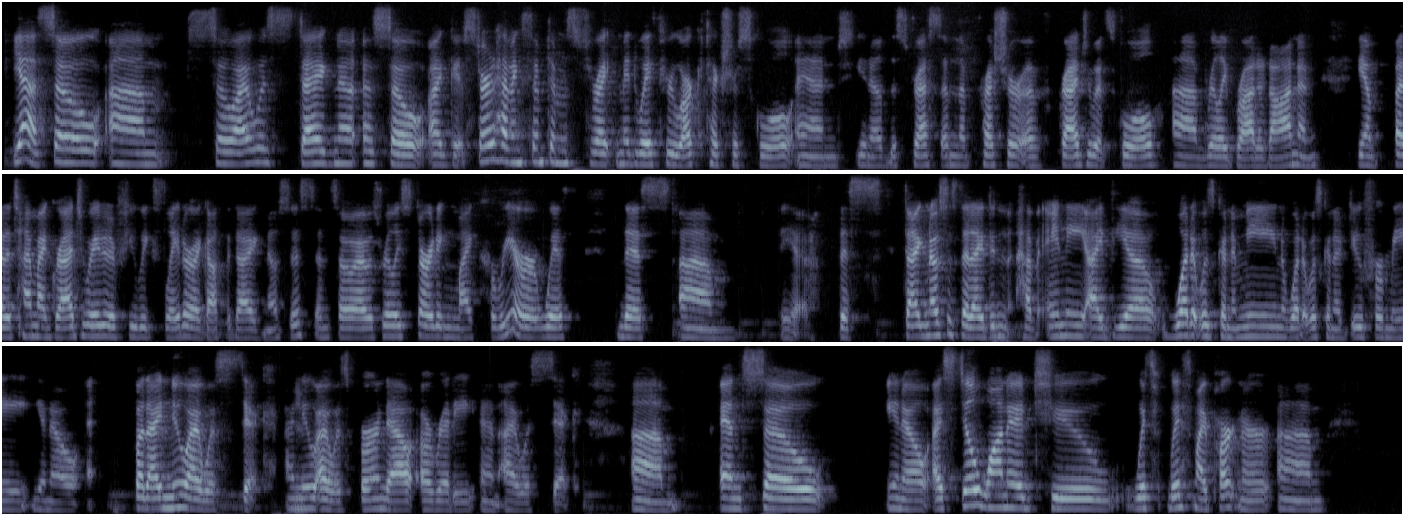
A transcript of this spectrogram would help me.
Yeah, so um, so I was diagnosed. Uh, so I get, started having symptoms right midway through architecture school, and you know the stress and the pressure of graduate school um, really brought it on. And you know, by the time I graduated, a few weeks later, I got the diagnosis, and so I was really starting my career with this, um, yeah, this diagnosis that I didn't have any idea what it was going to mean, what it was going to do for me, you know. But I knew I was sick. I knew I was burned out already, and I was sick. Um, and so, you know, I still wanted to with with my partner, um,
